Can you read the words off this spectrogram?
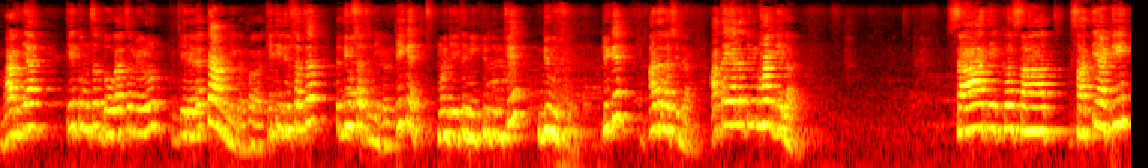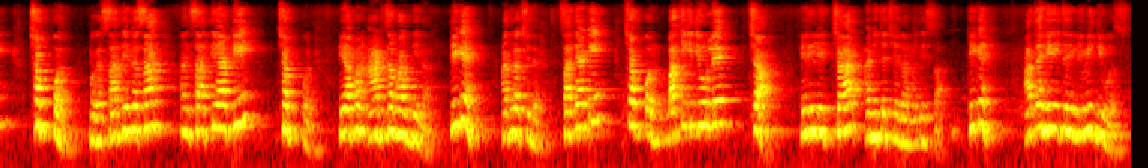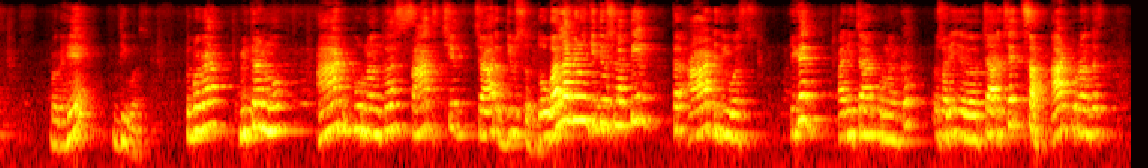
भाग द्या ते तुमचं दोघांचं मिळून केलेलं काम निघल. बघा किती दिवसाचं? तर दिवसाचं निघल ठीक आहे? म्हणजे इथे निघतील तुमचे दिवस. ठीक आहे? आता लक्ष द्या. आता याला तुम्ही भाग दिला. सात एक सात साती आठी छप्पन. बघा सात एक सात आणि साती आठी छप्पन. हे आपण आठचा भाग दिला. ठीक आहे? आता लक्ष द्या. सात आठी छप्पन. बाकी किती उरले? चार. हे लिहिले चार आणि त्या छेदामध्ये सात. ठीक आहे? आता हे इथे लिहिले मी दिवस. बघा हे दिवस. तर बघा मित्रांनो आठ पूर्णांक सात छेद चार दिवस. दोघांना मिळून किती दिवस लागतील? तर आठ दिवस. ठीक आहे? आणि चार पूर्णांक सॉरी चार छेद सात. आठ पूर्णांक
